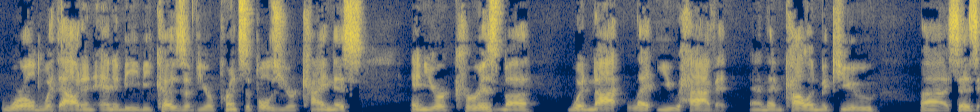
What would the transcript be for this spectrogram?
world without an enemy because of your principles, your kindness, and your charisma would not let you have it. And then Collin McHugh uh, says,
